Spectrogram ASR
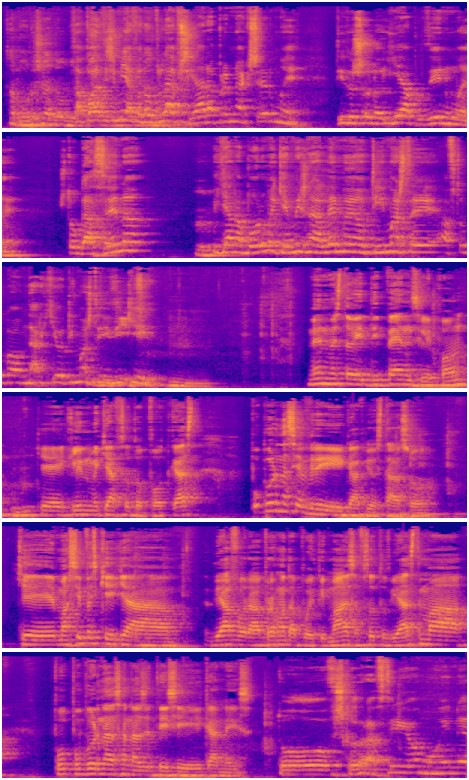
θα μπορούσε να το Θα πάθεις σε μια φωτοβλάψη. Άρα πρέπει να ξέρουμε τη δοσολογία που δίνουμε στον καθένα για να μπορούμε και εμείς να λέμε ότι είμαστε, αυτό που είπαμε στην αρχή, ότι είμαστε ειδικοί. Μένουμε στο It Depends λοιπον και κλείνουμε και αυτό το podcast. Πού μπορεί να σε βρει κάποιος Τάσο; Και μας είπες και για διάφορα πράγματα που ετοιμάζεις αυτό το διάστημα πού, πού μπορεί να σε αναζητήσει κανείς; Το φυσικογραφτήριό μου είναι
